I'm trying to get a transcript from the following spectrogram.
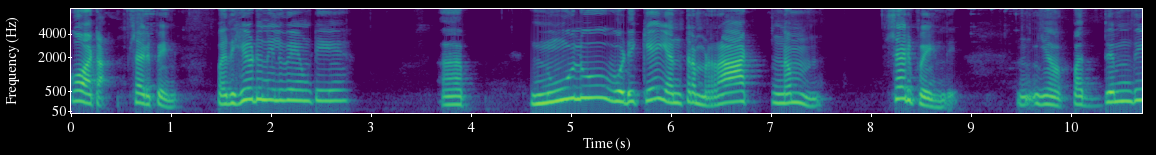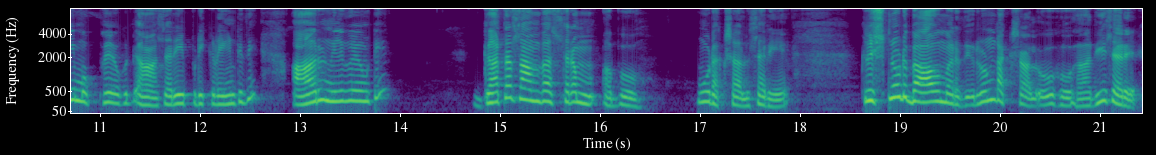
కోట సరిపోయింది. పదిహేడు నిలువేమిటి నూలు ఒడికే యంత్రం రాట్నం సరిపోయింది. పద్దెనిమిది ముప్పై ఒకటి సరే ఇప్పుడు ఇక్కడ ఏంటిది? ఆరు నిలువేమిటి గత సంవత్సరం అబ్బో మూడు అక్షరాలు సరే. కృష్ణుడు బావుమరిది రెండు అక్షరాలు ఓహో అది సరే.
